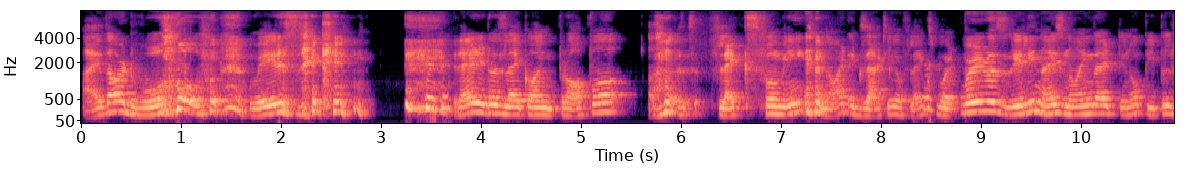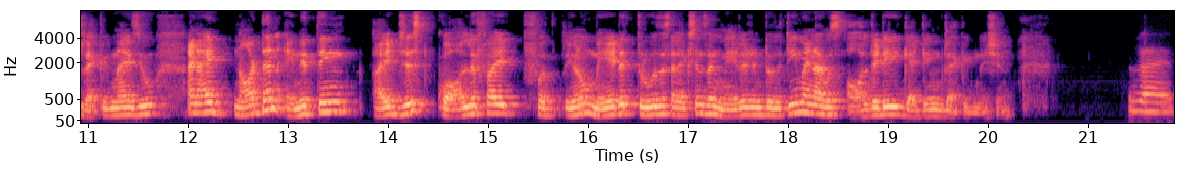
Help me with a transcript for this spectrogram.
I thought, whoa, wait a second. right? It was like on proper flex for me. Not exactly a flex, but, but it was really nice knowing that, you know, people recognize you. And i had not done anything. I just qualified for, you know, made it through the selections and made it into the team, and I was already getting recognition. Right.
